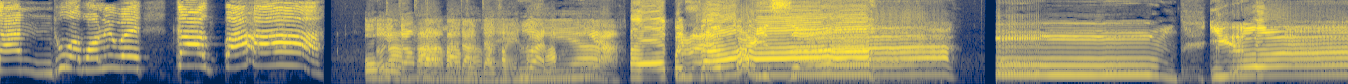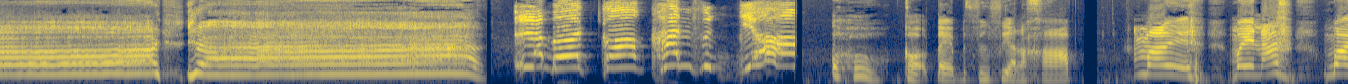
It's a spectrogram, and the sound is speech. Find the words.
กันทั่วบริ บเพื่อนเนี่ยแตกไปซะไปซะมเย้เย้โอ้โหเกาะแตกเป็นเสียงๆนะครับ ไม่ ไม่นะ ไม่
